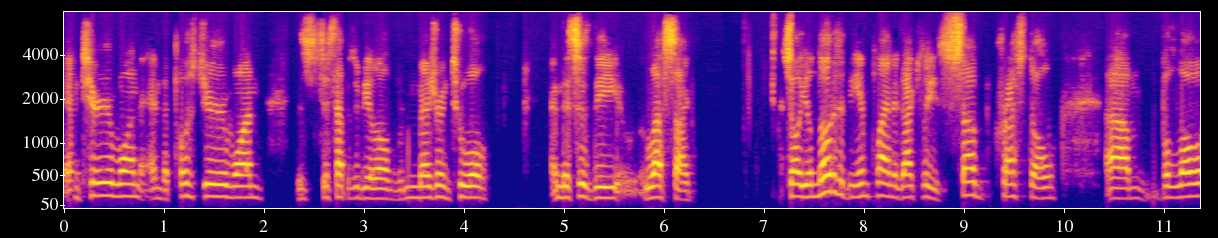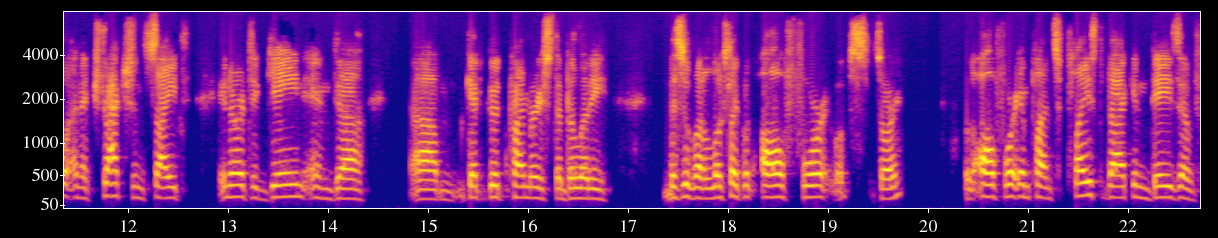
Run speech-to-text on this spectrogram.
anterior one and the posterior one. This just happens to be a little measuring tool. And this is the left side. So you'll notice that the implant is actually subcrestal um, below an extraction site in order to gain and uh, um, get good primary stability. This is what it looks like with all four, whoops, sorry, with all four implants placed back in days of,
